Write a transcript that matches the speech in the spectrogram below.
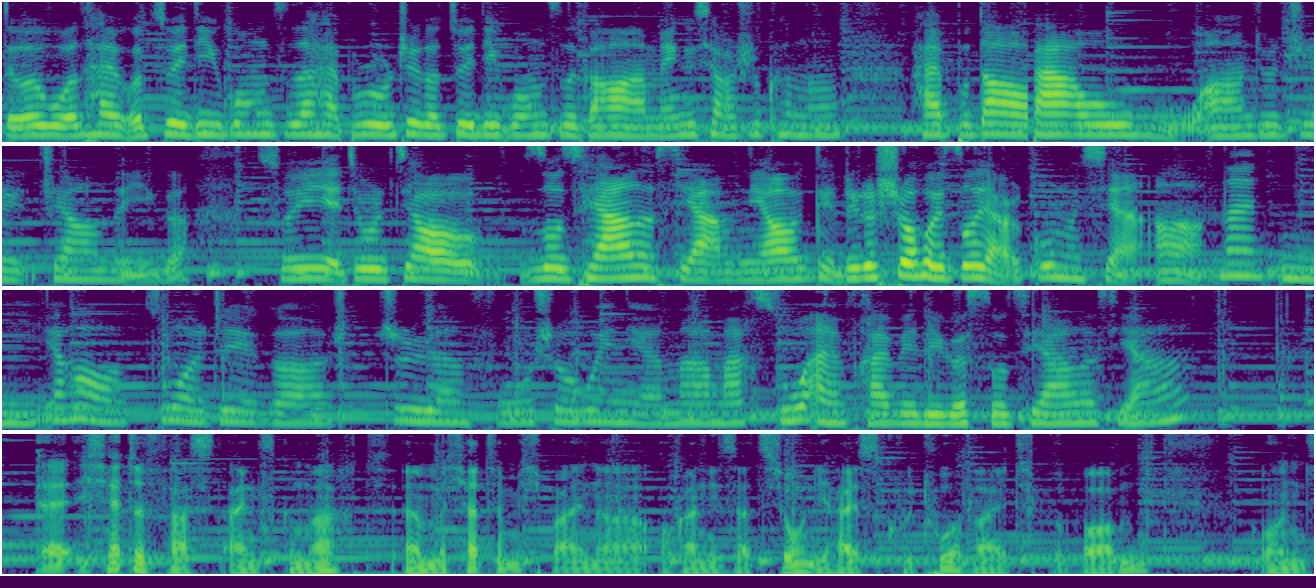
德国它有个最低工资，还不如这个最低工资高啊，每个小时可能还不到八欧五啊，就这这样的一个，所以也就是叫 soziales Jahr，你要给这个社会做点贡献啊。那你要做这个志愿服务社会年吗？Machst du ein freiwilliges soziales Äh, ich hätte fast eins gemacht. Ähm, ich hatte mich bei einer Organisation, die heißt Kulturweit, beworben. Und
